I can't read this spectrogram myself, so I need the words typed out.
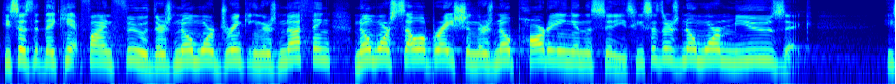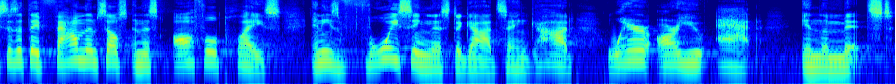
He says that they can't find food. There's no more drinking. There's nothing, no more celebration. There's no partying in the cities. He says there's no more music. He says that they found themselves in this awful place. And he's voicing this to God, saying, God, where are you at in the midst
